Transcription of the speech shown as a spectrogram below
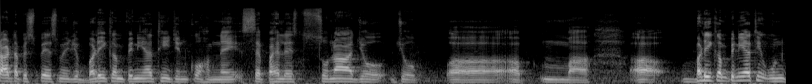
स्टार्टअप स्पेस में जो बड़ी कंपनियाँ थी जिनको हमने इससे पहले सुना जो जो बड़ी कंपनियाँ थी उन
